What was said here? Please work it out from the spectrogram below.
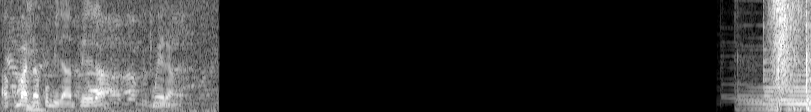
akumata kumira mpeera mweraba Thank you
